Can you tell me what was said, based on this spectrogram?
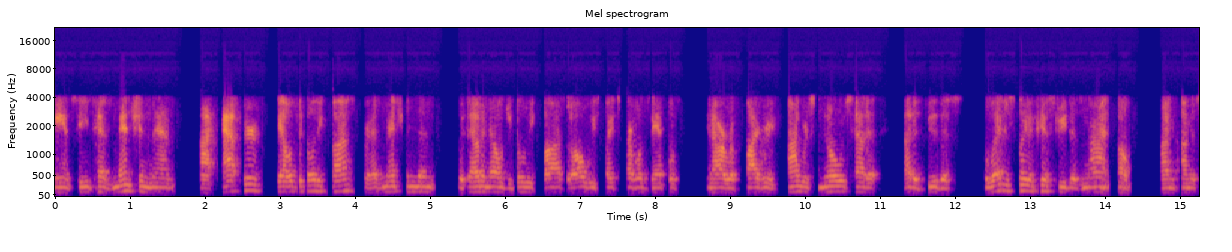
ANCs, has mentioned them uh, after the eligibility clause or has mentioned them without an eligibility clause at all. We cite several examples in our reply brief. Congress knows how to how to do this. The legislative history does not help on, on this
